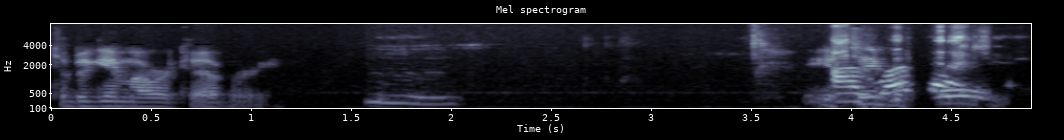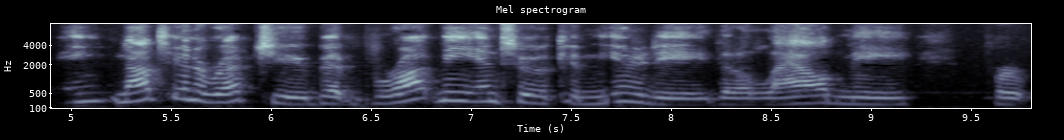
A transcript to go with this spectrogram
to begin my recovery. Mm. I see, love before, that, Jamie. Not to interrupt you, but brought me into a community that allowed me for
